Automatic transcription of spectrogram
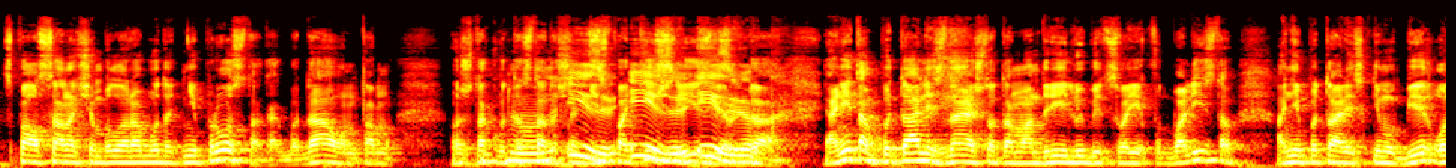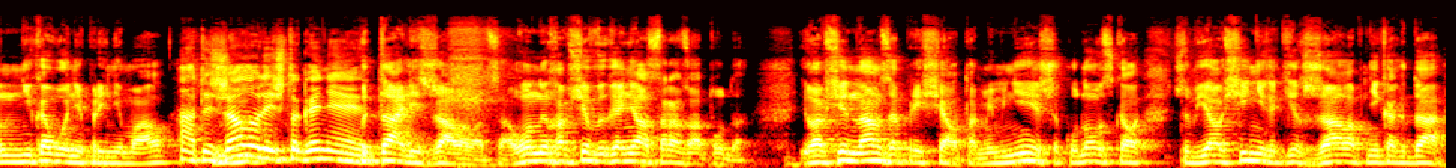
с Пал Санычем было работать непросто, как бы, да, он там, он же такой ну, достаточно изв... деспотичный изв... изверг, да. И они там пытались, зная, что там Андрей любит своих футболистов, они пытались к нему, он никого не принимал. А, то есть жаловались, что гоняет? Пытались жаловаться, он их вообще выгонял сразу оттуда. И вообще нам запрещал, там, и мне, и Шакунов сказал, чтобы я вообще никаких жалоб никогда,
